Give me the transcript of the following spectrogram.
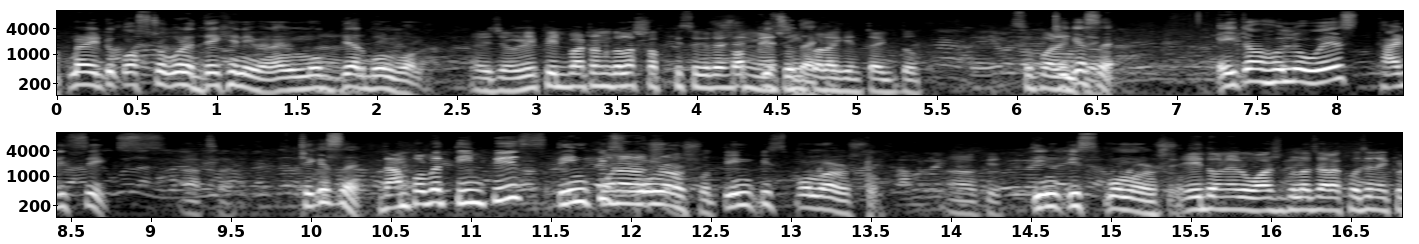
আপনারা একটু কষ্ট করে দেখে নেবেন আমি মুখ দিয়ে আর বলব না। এই যে রিপিট বাটনগুলো সবকিছু দেখেন ম্যাচিং করা কিন্তু একদম সুপার ঠিক আছে? এইটা হলো ওয়েস্ট থার্টি সিক্স আচ্ছা। ঠিক আছে? দাম পড়বে তিন পিস তিন পিস পনেরোশো। তিন পিস পনেরোশো। ওকে তিন পিস পনেরোশো। এই ধরনের ওয়াশগুলো যারা খোঁজেন একটু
